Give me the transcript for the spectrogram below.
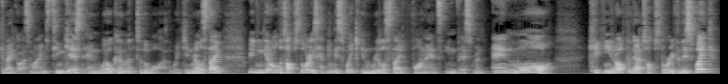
G'day guys, my name is Tim Guest and welcome to The Wire, the week in real estate, where you can get all the top stories happening this week in real estate, finance, investment, and more. Kicking it off with our top story for this week,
